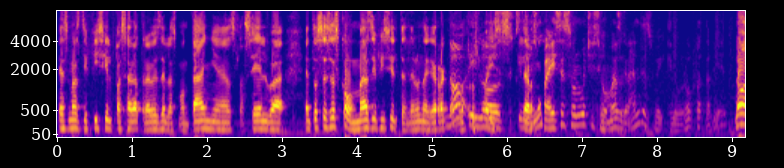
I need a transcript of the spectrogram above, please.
es más difícil pasar a través de las montañas, la selva, entonces es como más difícil tener una guerra con otros países externos. los países son muchísimo más grandes, güey, que en Europa también. No,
